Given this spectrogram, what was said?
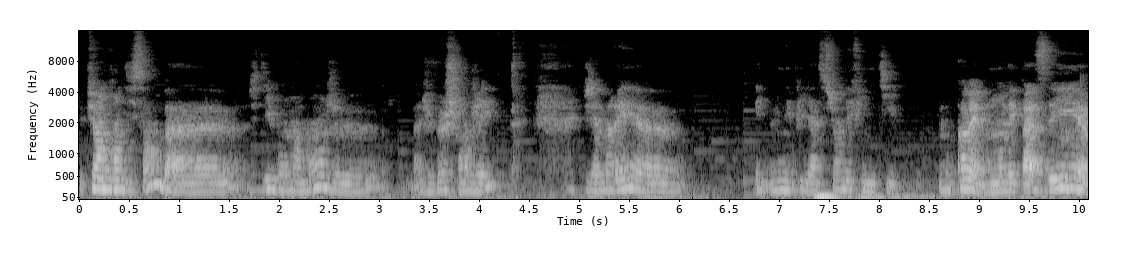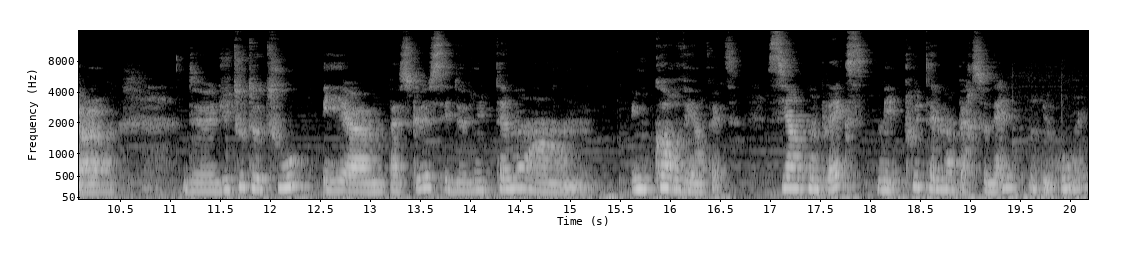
Et puis en grandissant, bah, je dis bon maman, je, bah, je veux changer. J'aimerais une épilation définitive. Donc quand même, on est passé de, du tout au tout et parce que c'est devenu tellement un- une corvée en fait. C'est un complexe, mais plus tellement personnel du coup. Ouais.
